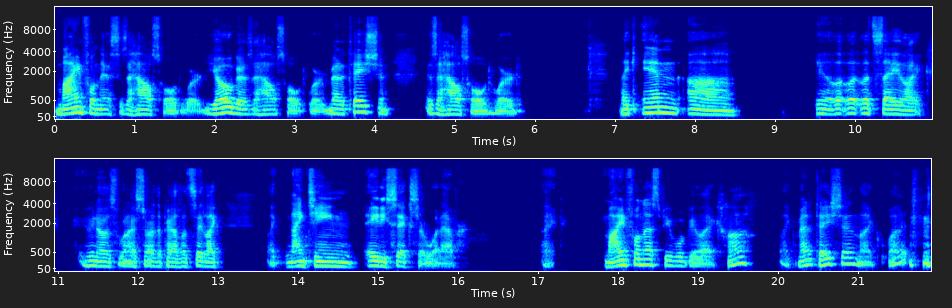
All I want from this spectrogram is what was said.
mindfulness is a household word yoga is a household word meditation is a household word. Like in uh, you know let, us say like who knows when i started the path let's say like like 1986 or whatever. Like mindfulness people would be like huh? Like meditation? Like what?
